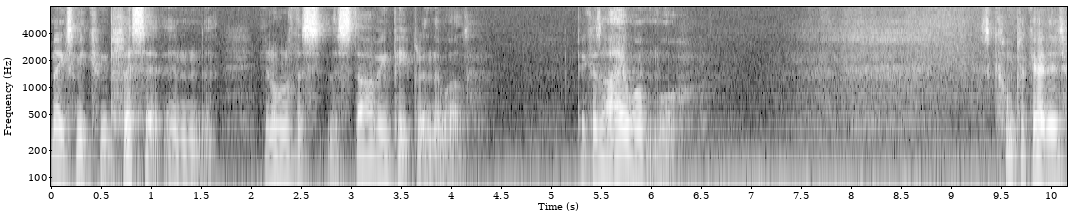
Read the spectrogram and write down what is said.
makes me complicit in in all of the the starving people in the world because I want more. It's complicated.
